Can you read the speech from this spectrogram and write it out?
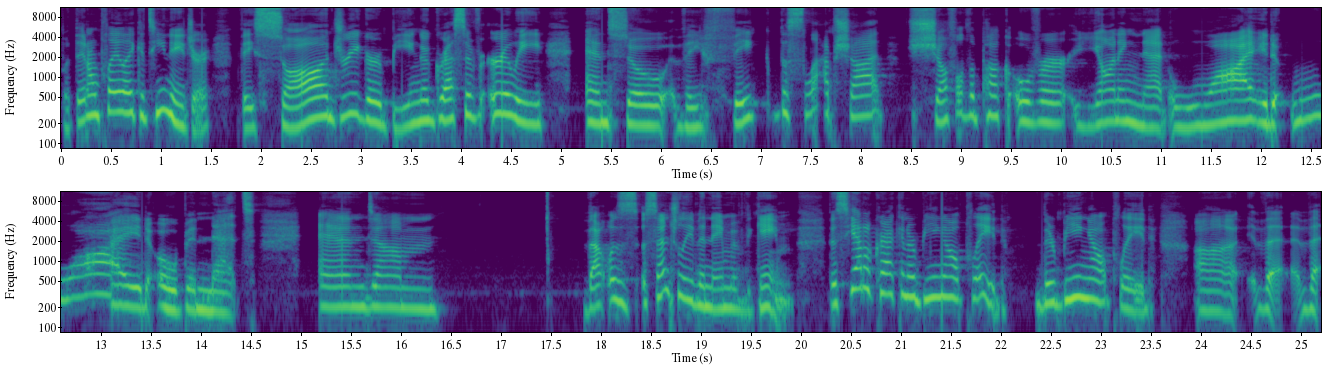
but they don't play like a teenager. They saw Driedger being aggressive early, and so they fake the slap shot, shuffle the puck over yawning net, wide, wide open net. And um, that was essentially the name of the game. The Seattle Kraken are being outplayed. They're being outplayed. Uh, the the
